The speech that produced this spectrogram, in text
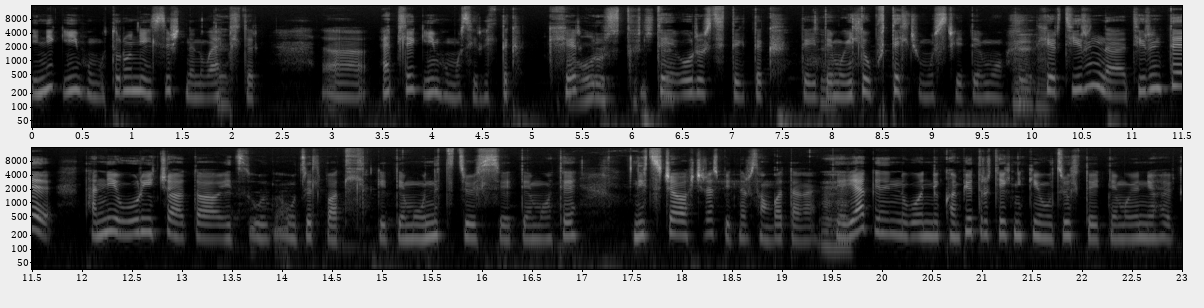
энийг ийм хүмүүс төрөний хэлсэн шүү дээ нөгөө Apple дээр Apple-ыг ийм хүмүүс хэрэгэлдэг гэхээр өөрөөр сэтгэгч тий өөрөөр сэтгэдэг тэгээд юм уу? Илүү бүтээлч хүмүүс ч гэдэг юм уу? Тэгэхээр тэр нь тэрнтэй таны өөрийн чи одоо үзэл бодол гэдэг юм үнэт зүйлс гэдэг юм уу тий нийцж байгаа учраас бид нэр сонгоод байгаа. Тэгээ яг энэ нөгөө нэг компьютер техникийн үзүүлэлт байд юм уу? Юуны хувьд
